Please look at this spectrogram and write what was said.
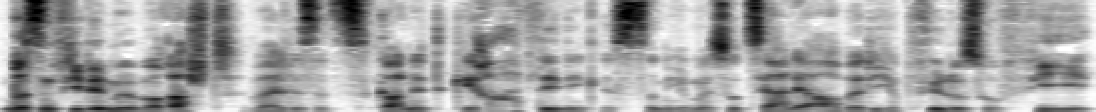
Und da sind viele immer überrascht, weil das jetzt gar nicht geradlinig ist, sondern ich habe soziale Arbeit, ich habe Philosophie,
